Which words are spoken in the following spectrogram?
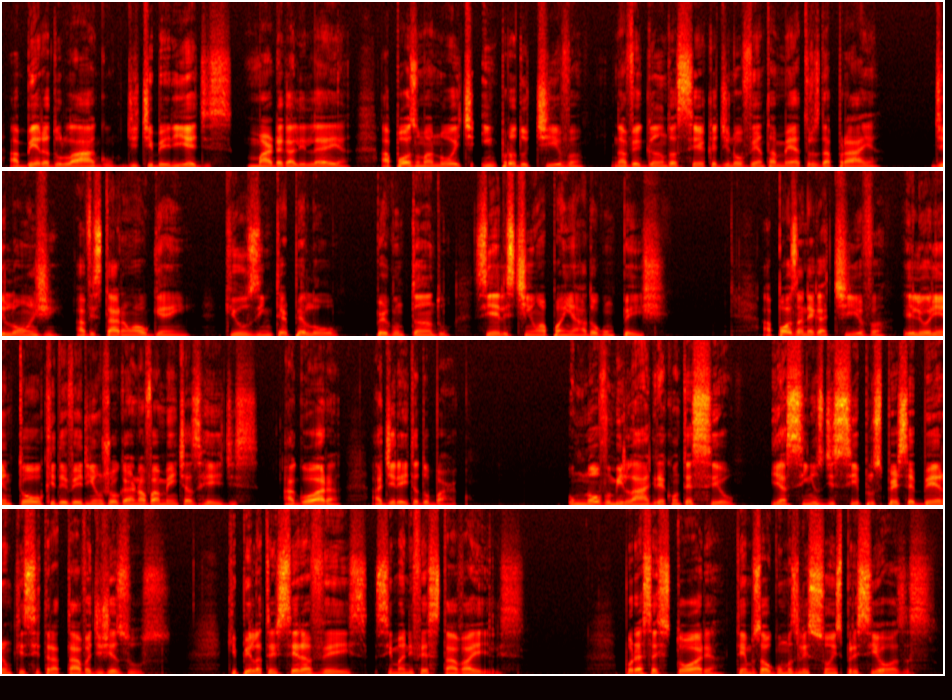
À beira do lago de Tiberíades, mar da Galileia, após uma noite improdutiva, navegando a cerca de 90 metros da praia, de longe avistaram alguém que os interpelou perguntando se eles tinham apanhado algum peixe. Após a negativa, ele orientou que deveriam jogar novamente as redes, agora à direita do barco. Um novo milagre aconteceu, e assim os discípulos perceberam que se tratava de Jesus, que pela terceira vez se manifestava a eles. Por essa história, temos algumas lições preciosas.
